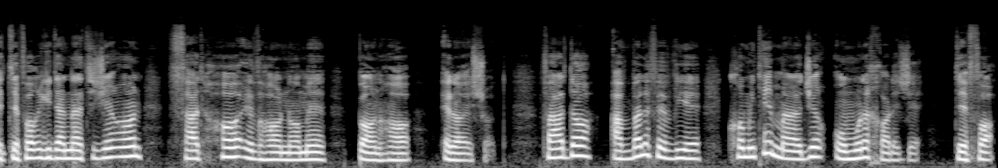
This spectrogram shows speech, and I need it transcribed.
اتفاقی که در نتیجه آن صدها اظهارنامه به آنها ارائه شد فردا اول فوریه کمیته مراجع امور خارجه دفاع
